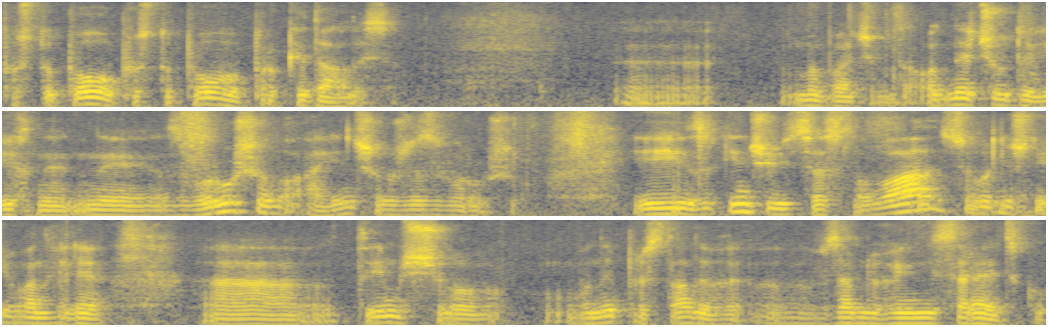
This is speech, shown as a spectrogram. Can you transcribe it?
е, м, поступово, поступово прокидалися. Е, Ми бачимо, одне чудо їх не, не зворушило, а інше вже зворушило. І закінчуються слова сьогоднішнього Євангелія е, тим, що вони пристали в, землю Генісарецьку.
